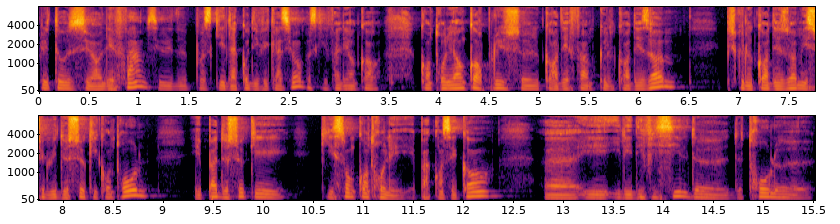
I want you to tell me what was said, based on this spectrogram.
plutôt sur les femmes, pour ce qui est de la codification, parce qu'il fallait encore contrôler encore plus le corps des femmes que le corps des hommes, puisque le corps des hommes est celui de ceux qui contrôlent et pas de ceux qui, sont contrôlés. Et par conséquent, euh, il, est difficile de, trop le,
